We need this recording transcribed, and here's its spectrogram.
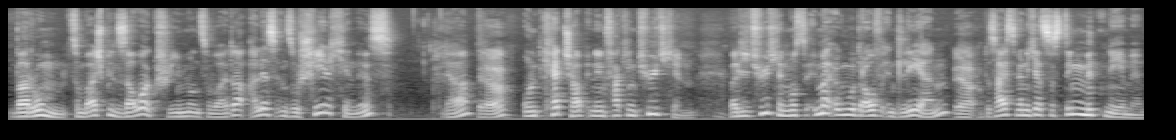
warum zum Beispiel Sour Cream und so weiter alles in so Schälchen ist. Ja. Ja. Und Ketchup in den fucking Tütchen. Weil die Tütchen musst du immer irgendwo drauf entleeren. Ja. Das heißt, wenn ich jetzt das Ding mitnehme,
